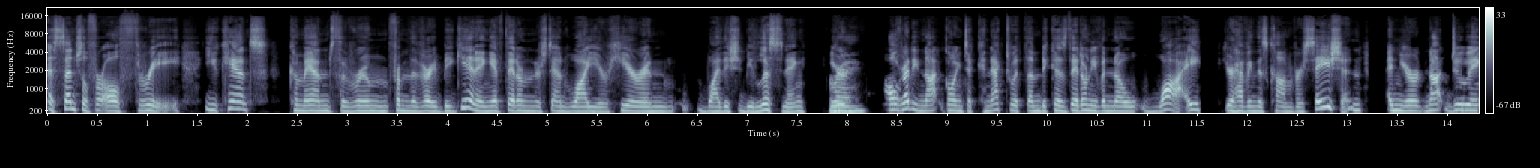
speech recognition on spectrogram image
essential for all three. You can't command the room from the very beginning if they don't understand why you're here and why they should be listening you're right. already not going to connect with them because they don't even know why you're having this conversation and you're not doing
